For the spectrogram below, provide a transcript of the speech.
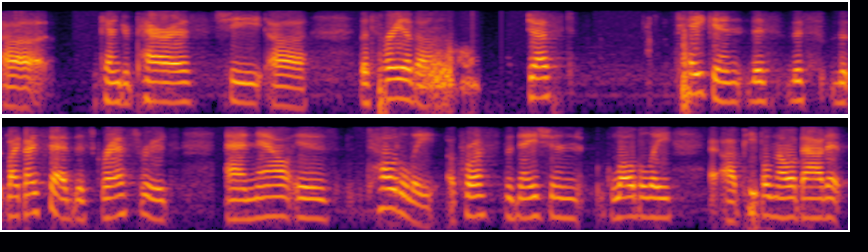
uh, Kendis Paris, she, uh, the three of them, just taken this, this, like I said, this grassroots, and now is totally across the nation, globally. Uh, people know about it.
